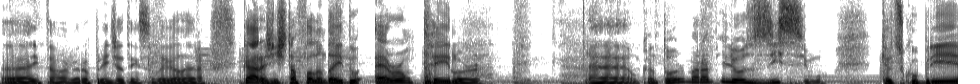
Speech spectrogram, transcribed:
É, então, agora eu prendi a atenção da galera. Cara, a gente tá falando aí do Aaron Taylor. É, um cantor maravilhosíssimo. Que eu descobri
